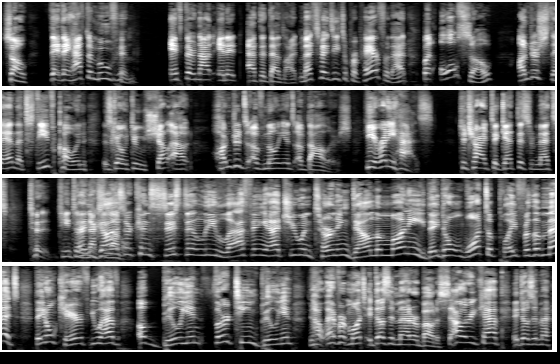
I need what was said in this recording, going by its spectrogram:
So they, they have to move him if they're not in it at the deadline. Mets fans need to prepare for that, but also understand that Steve Cohen is going to shell out hundreds of millions of dollars. He already has to try to get this Mets to, team to the and next guys level. Guys are consistently laughing at you and turning down the money. They don't want to play for the Mets. They don't care if you have a billion, 13 billion, however much. It doesn't matter about a salary cap. It doesn't matter.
